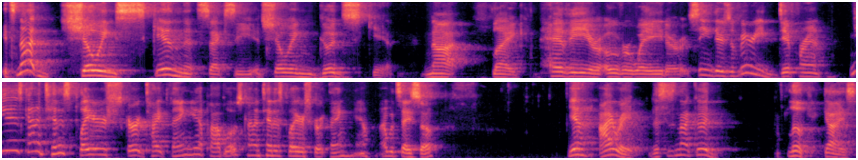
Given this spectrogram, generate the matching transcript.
it's not showing skin that's sexy it's showing good skin not like heavy or overweight or see there's a very different yeah it's kind of tennis player skirt type thing. Yeah pablo's kind of tennis player skirt thing. Yeah i would say so. Yeah irate this is not good. Look guys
